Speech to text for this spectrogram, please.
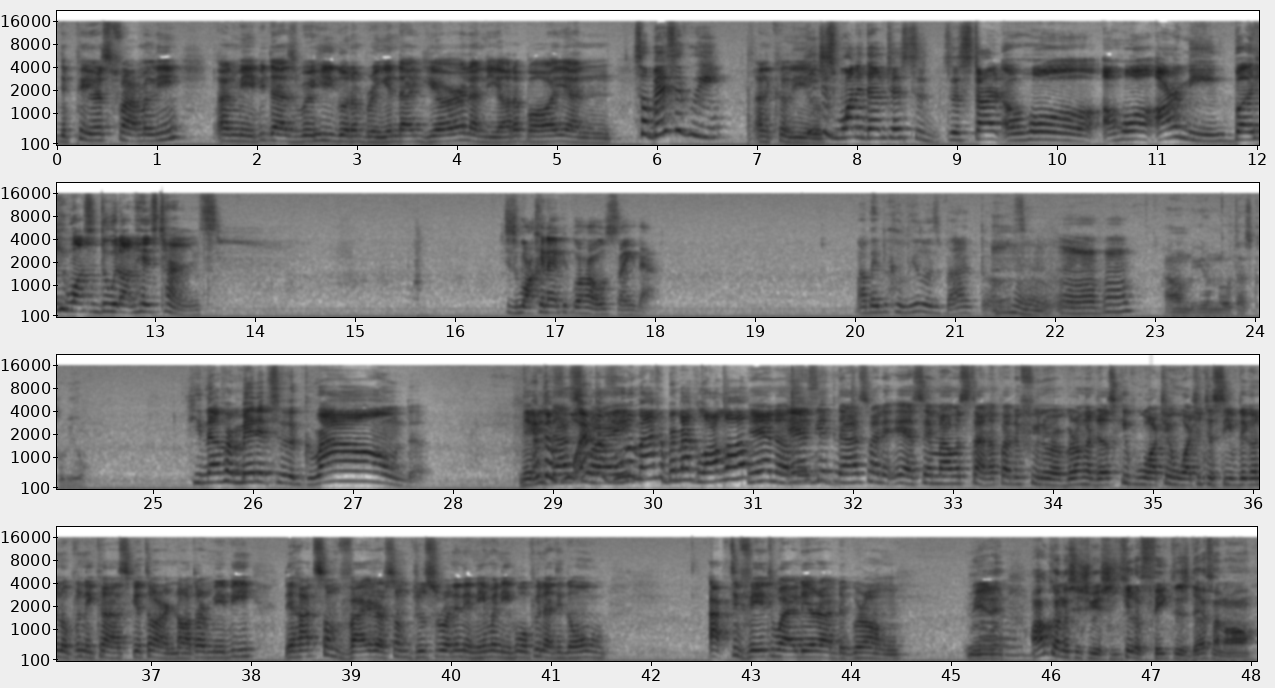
the Pierce family and maybe that's where he gonna bring in that girl and the other boy and So basically, and Khalil. he just wanted them just to, to start a whole a whole army, but he wants to do it on his terms. Just walking in people's house like that. My baby Khalil is back though. Mm-hmm. I don't. You don't know if that's Khalil. He never made it to the ground. Maybe if the, that's vo- if why. the voodoo man can bring back Lala, Yeah, no, and maybe that's why the ASM man was stand up at the funeral ground and just keep watching, watching to see if they're gonna open the casket or not, or maybe they had some vial or some juice running in him and he hoping that they don't activate while they're at the ground. I mean, all kind of situations. He could have faked his death and all.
